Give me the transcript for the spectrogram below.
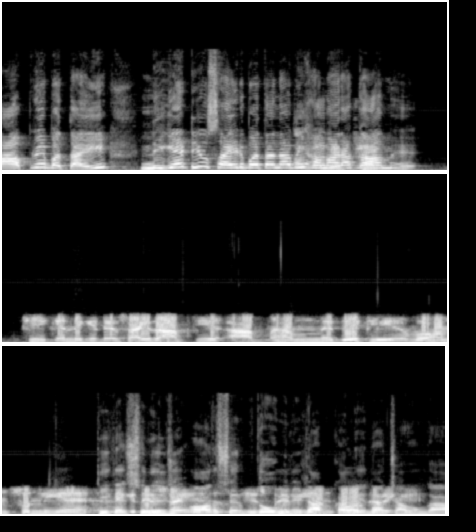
आपने बताई निगेटिव साइड बताना भी हमारा काम है। ठीक है नेगेटिव साइड आपकी आप हमने देख लिए वो हम सुन लिए हैं। ठीक है सुनील जी और सिर्फ़ दो मिनट आपका लेना चाहूँगा।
